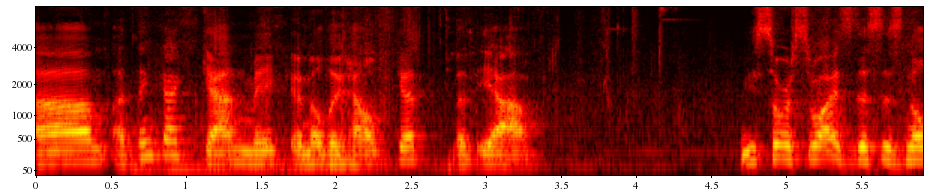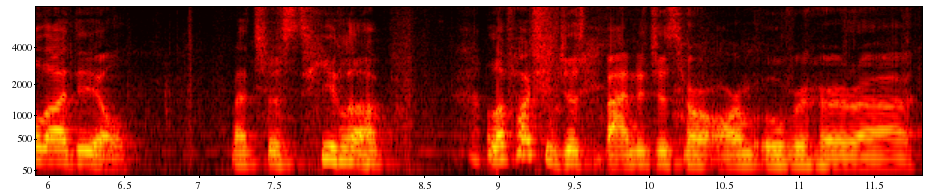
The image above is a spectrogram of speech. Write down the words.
Um, I think I can make another health kit, but yeah. Resource-wise, this is not ideal. Let's just heal up. I love how she just bandages her arm over her uh,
